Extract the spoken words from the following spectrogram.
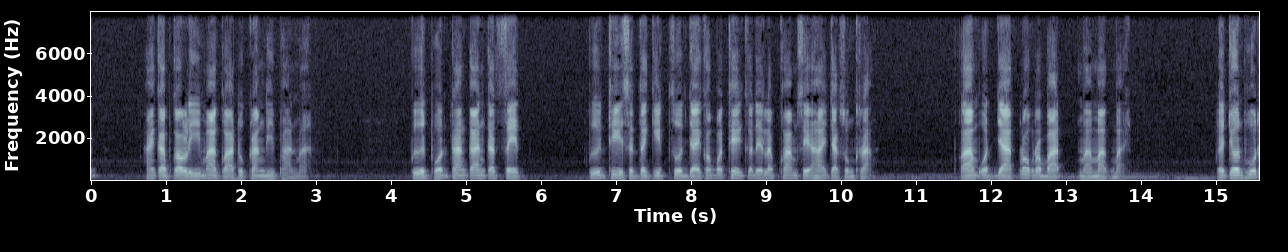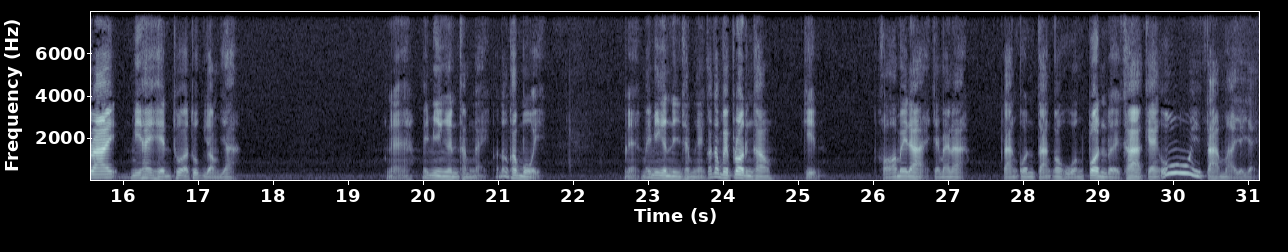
ให้กับเกาหลีมากกว่าทุกครั้งที่ผ่านมา พืชผลทางการเกษตร พื้นที่เศรษฐกิจส่วนใหญ่ของประเทศก็ได้รับความเสียหายจากสงคราม ความอดอยากโรคระบาดมามากมายแต่โจรผู้ร้ายมีให้เห็นทั่วทุกหย่อมย่านะไม่มีเงินทำไง ก็ต้องขโมยนะไม่มีเงินทำไง ก็ต้องไปปล้นเขากิน ขอไม่ได้ใช่ไหมล่ะ ต่างคนต่างก็หวงปล้นเลยฆ่าแกงโอ้ยตามมาใหญ่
